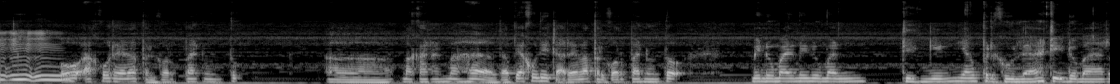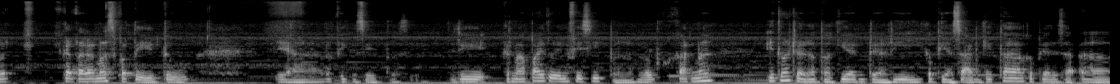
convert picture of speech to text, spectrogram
Mm-mm. oh aku rela berkorban untuk eh, makanan mahal tapi aku tidak rela berkorban untuk minuman-minuman dingin yang bergula di Indomaret. Katakanlah seperti itu. Ya lebih ke situ sih. Jadi kenapa itu invisible? Menurutku karena itu adalah bagian dari kebiasaan kita kebiasaan uh,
